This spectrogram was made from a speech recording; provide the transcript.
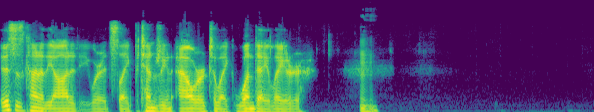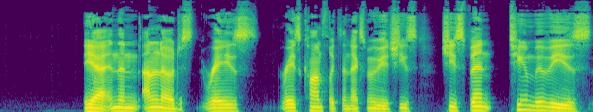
This is kind of the oddity where it's like potentially an hour to like one day later. Mm-hmm. Yeah, and then I don't know, just Rey's Rey's conflict in the next movie. She's she's spent two movies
